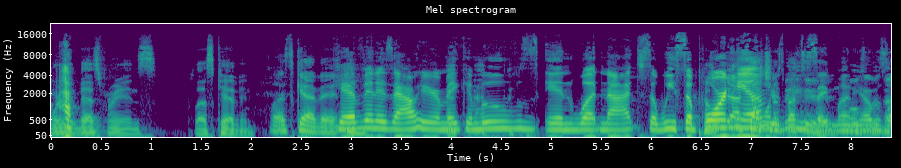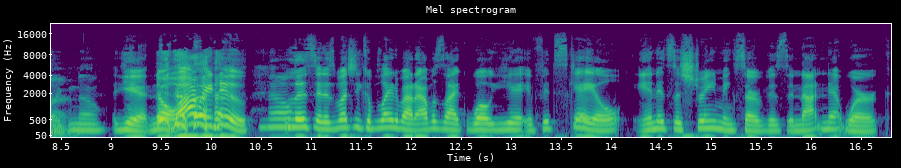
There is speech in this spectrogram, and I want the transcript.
we're the best friends plus Kevin. Plus Kevin. Kevin is out here making moves and whatnot, so we support got I him. thought was about to say money. I was like, no. Yeah, no, I already knew. No. Listen, as much as he complained about it, I was like, well, yeah, if it's scale and it's a streaming service and not network,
